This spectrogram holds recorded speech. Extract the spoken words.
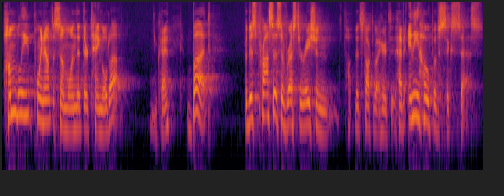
humbly point out to someone that they're tangled up. Okay? But for this process of restoration that's talked about here to have any hope of success,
